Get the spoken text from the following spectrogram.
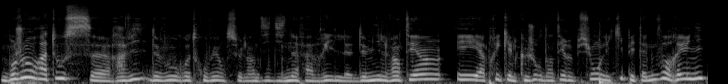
Bonjour à tous, euh, ravi de vous retrouver en ce lundi 19 avril 2021 et après quelques jours d'interruption, l'équipe est à nouveau réunie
